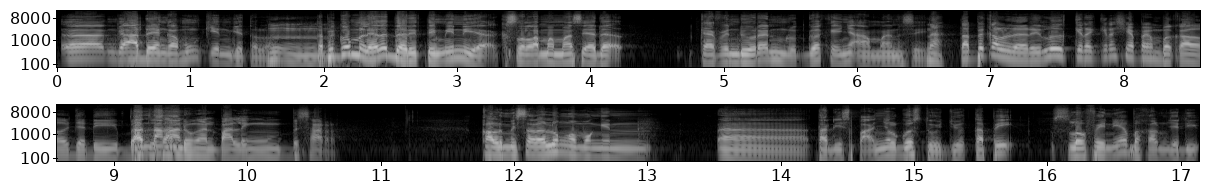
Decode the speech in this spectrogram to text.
eh, nggak ada yang nggak mungkin gitu loh. Mm-mm. Tapi gue melihatnya dari tim ini ya, selama masih ada Kevin Durant menurut gua kayaknya aman sih. Nah, tapi kalau dari lu kira-kira siapa yang bakal jadi batu Tantangan. sandungan paling besar? kalau misalnya lu ngomongin eh, tadi Spanyol gue setuju, tapi Slovenia bakal menjadi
